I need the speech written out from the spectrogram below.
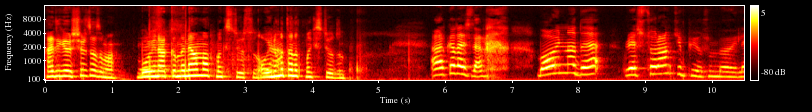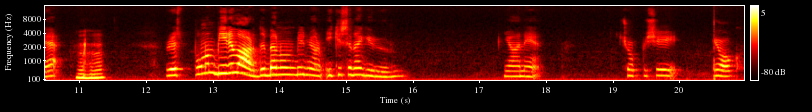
Hadi görüşürüz o zaman. Bu oyun hakkında ne anlatmak istiyorsun? Oyunu mu tanıtmak istiyordun? Arkadaşlar bu oyunun adı restoran yapıyorsun böyle. Hı hı. Res- Bunun biri vardı. Ben onu bilmiyorum. İkisine giriyorum. Yani çok bir şey yok.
